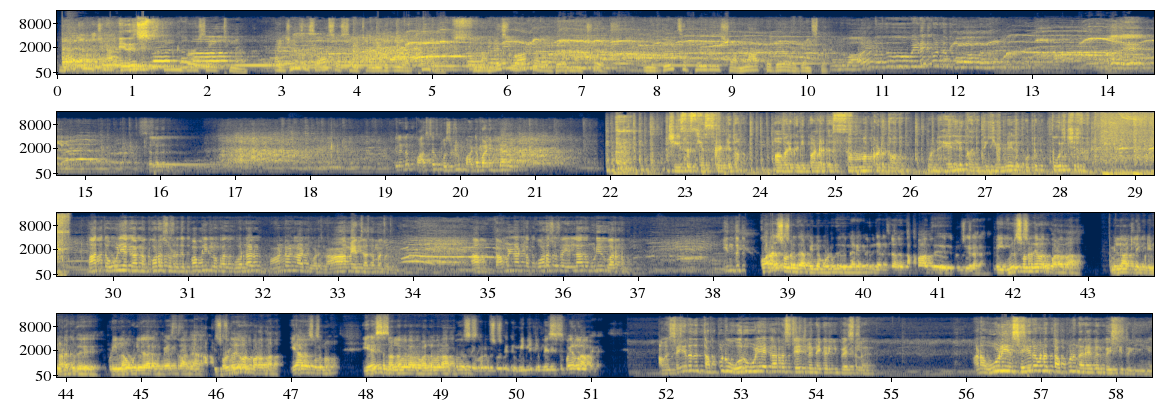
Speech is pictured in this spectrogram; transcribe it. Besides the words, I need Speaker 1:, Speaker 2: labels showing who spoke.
Speaker 1: Matthew chapter
Speaker 2: It is
Speaker 1: 16, verse 18. I, Jesus, also say to you that you are Peter, and on this rock I will build my church, and the gates of Hades shall not prevail against it.
Speaker 3: Jesus N friend தான் அவருக்கு நீ பண்றது செம்ம கடுப்பாகும் உன்னை ஹெல்லுக்கு அனுப்பி எண்ணெயில போட்டு பொரிச்சிருவேன்
Speaker 4: மத்த ஊழியக்காரனை குறை சொல்றது பப்ளிக்ல உட்காந்து ஒரு நாள் ஆண்டவன் நாட்டு உடச்சு. ஆமே சத்தமா சொல்லுங்க ஆமா தமிழ்நாட்டுல குறை சொல்ற எல்லாரும் முடிவு வரணும். இந்த
Speaker 5: குறை சொல்றது அப்படின்னும் பொழுது நிறைய பேர் இந்த இடத்துல தப்பா வந்து புரிஞ்சுக்கிறாங்க. இப்ப இவர் சொல்றதே ஒரு குறை தான். தமிழ்நாட்டுல இப்படி நடக்குது இப்படி எல்லாம் ஊழியக்காரங்க பேசுறாங்க அப்படி சொல்றதே ஒரு குறை தான். ஏன் அதை சொல்லணும்? ஏசு நல்லவர் அவர் வல்லவர் அற்புதம் செய்வார்னு சொல்லிட்டு மீட்டிங்ல பேசிட்டு போயிடலாமே.
Speaker 4: அவன் செய்யறது தப்புன்னு ஒரு ஊழியக்காரர் ஸ்டேஜ்ல இன்னைக்கு வரைக்கும் பேசல. ஆனா ஊழியம் செய்யறவன தப்புன்னு நிறைய பேர் பேசிட்டு இருக்கீங்க.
